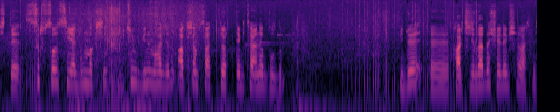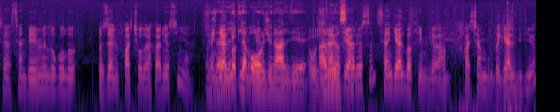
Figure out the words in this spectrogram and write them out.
İşte sırf sol sinyal bulmak için bütün günümü harcadım. Akşam saat 4'te bir tane buldum. Bir de e, parçacılarda şöyle bir şey var. Mesela sen BMW logolu özel bir parça olarak arıyorsun ya. Sen gel Özellikle diyor. orijinal diye Orijinal diye arıyorsan arıyorsun. Sen gel bakayım diyor. "Ha, Parçam burada gel bir diyor.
